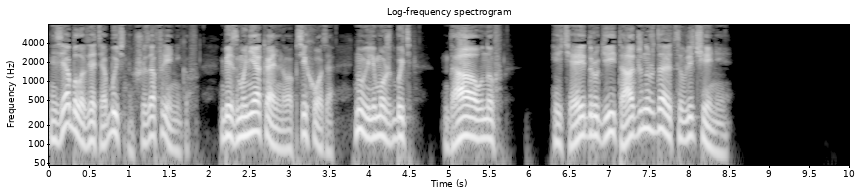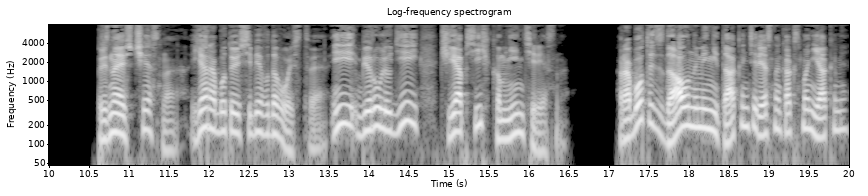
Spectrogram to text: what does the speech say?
Нельзя было взять обычных шизофреников, без маниакального психоза, ну или, может быть, даунов. И те, и другие также нуждаются в лечении. Признаюсь честно, я работаю себе в удовольствие и беру людей, чья психика мне интересна. Работать с даунами не так интересно, как с маньяками.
